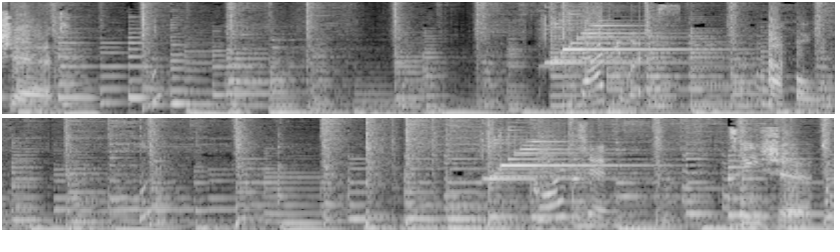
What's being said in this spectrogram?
Shirt. Fabulous. Apple. Gorgeous. T-shirt.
